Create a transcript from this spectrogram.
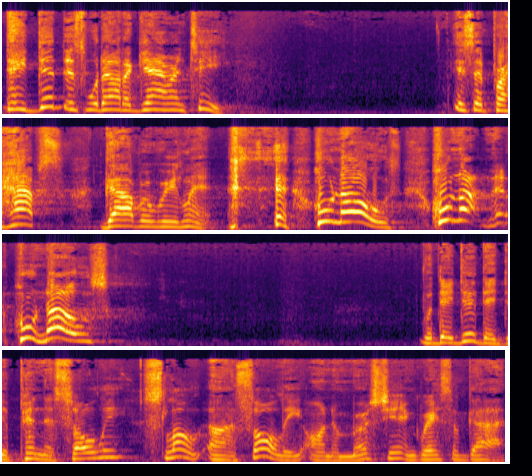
they did this without a guarantee. It said, perhaps God will relent. who knows? Who, not, who knows? What they did, they depended solely, slow, uh, solely on the mercy and grace of God.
